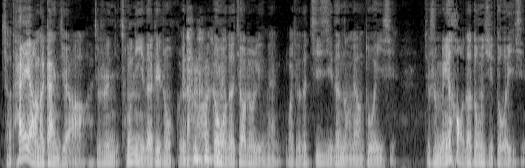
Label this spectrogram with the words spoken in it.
小太阳的感觉啊，就是你从你的这种回答啊，跟我的交流里面，我觉得积极的能量多一些，就是美好的东西多一些。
